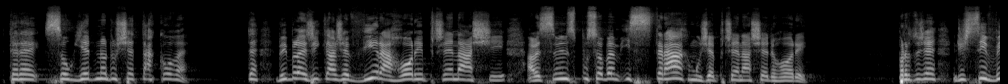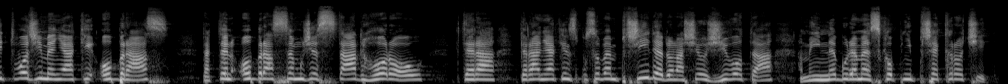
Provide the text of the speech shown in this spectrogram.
které jsou jednoduše takové. Bible říká, že víra hory přenáší, ale svým způsobem i strach může přenášet hory. Protože když si vytvoříme nějaký obraz, tak ten obraz se může stát horou, která, která nějakým způsobem přijde do našeho života a my ji nebudeme schopni překročit.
